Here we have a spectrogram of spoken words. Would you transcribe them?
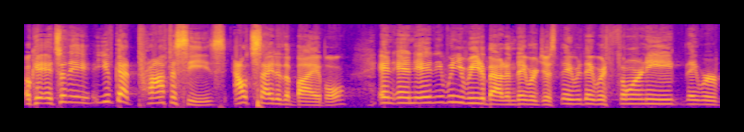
Okay, and so they, you've got prophecies outside of the Bible. And, and, and when you read about them, they were just, they were, they were thorny. They were,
